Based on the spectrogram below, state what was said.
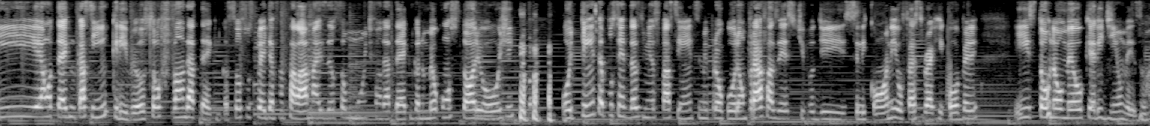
E é uma técnica assim incrível. Eu sou fã da técnica. Sou suspeita para falar, mas eu sou muito fã da técnica. No meu consultório hoje, 80% das minhas pacientes me procuram para fazer esse tipo de silicone, o Fast Track Recovery, e se tornou o meu queridinho mesmo.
